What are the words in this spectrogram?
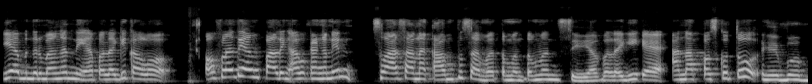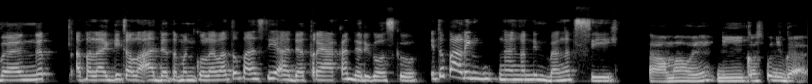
Iya bener banget nih, apalagi kalau offline tuh yang paling aku kangenin suasana kampus sama teman-teman sih. Apalagi kayak anak kosku tuh heboh banget. Apalagi kalau ada temanku lewat tuh pasti ada teriakan dari kosku. Itu paling ngangenin banget sih. Sama weh, di kosku juga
